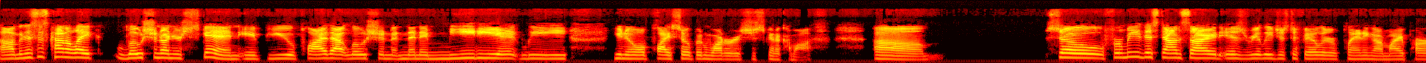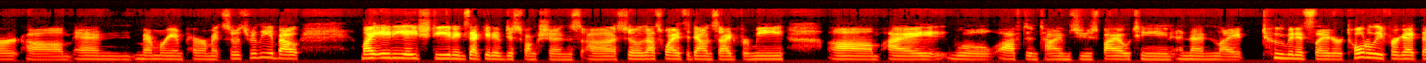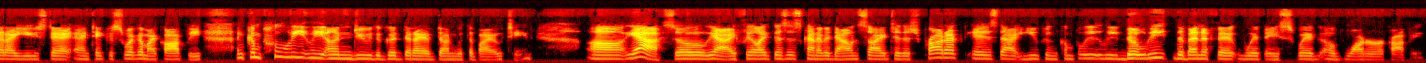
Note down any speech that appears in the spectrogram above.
Um, and this is kind of like lotion on your skin. If you apply that lotion and then immediately, you know, apply soap and water, it's just going to come off. Um, so for me, this downside is really just a failure of planning on my part um, and memory impairment. So it's really about my ADHD and executive dysfunctions. Uh, so that's why it's a downside for me. Um, I will oftentimes use Biotene and then, like, two minutes later, totally forget that I used it and take a swig of my coffee and completely undo the good that I have done with the Biotene. Uh, yeah, so yeah, I feel like this is kind of a downside to this product is that you can completely delete the benefit with a swig of water or coffee.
